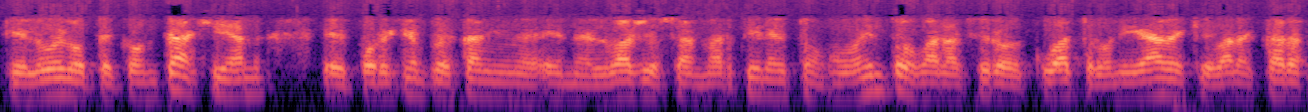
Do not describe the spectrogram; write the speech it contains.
que luego te contagian. Eh, por ejemplo, están en el barrio San Martín en estos momentos, van a ser cuatro unidades que van a estar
